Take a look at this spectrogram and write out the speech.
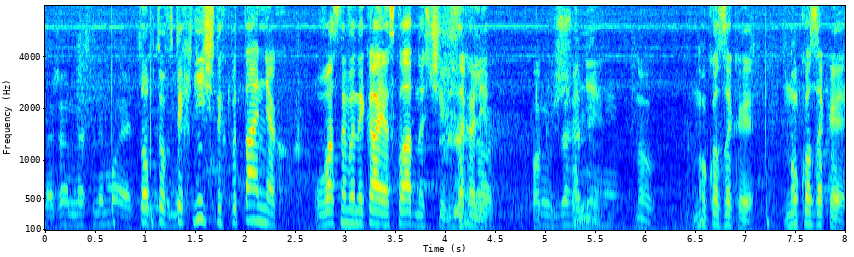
На жаль, у нас немає. Тобто в технічних питаннях у вас не виникає складнощів взагалі. Поки що ні. Ну, Ну, козаки, ну козаки.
